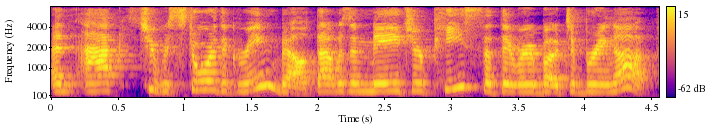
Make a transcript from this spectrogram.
an act to restore the green belt. That was a major piece that they were about to bring up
